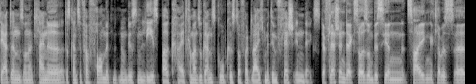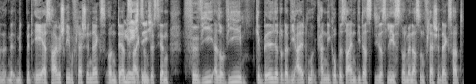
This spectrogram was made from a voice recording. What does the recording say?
der hat dann so eine kleine, das Ganze verformelt mit einer gewissen Lesbarkeit. Kann man so ganz grob, Christoph, vergleichen mit dem Flash-Index. Der Flash-Index soll so ein bisschen zeigen, ich glaube, es ist äh, mit, mit, mit ESH geschrieben, Flash-Index, und der Richtig. zeigt so ein bisschen, für wie, also wie gebildet oder wie alt kann die Gruppe sein, die das, die das liest. Und wenn das so ein Flash-Index hat,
